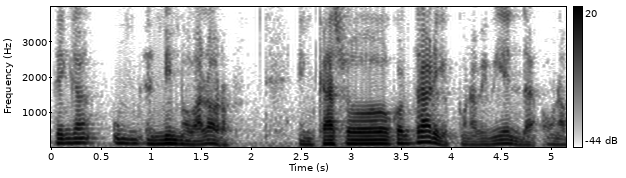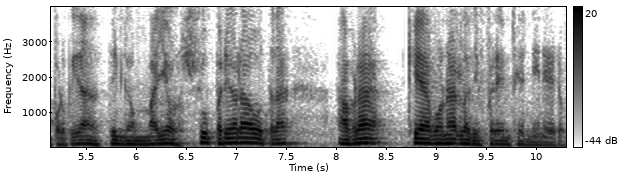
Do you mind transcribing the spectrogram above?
tengan el mismo valor. En caso contrario, que una vivienda o una propiedad tenga un mayor superior a otra, habrá que abonar la diferencia en dinero.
